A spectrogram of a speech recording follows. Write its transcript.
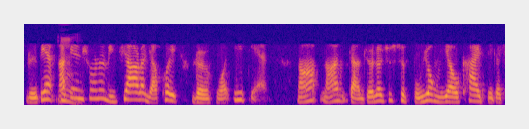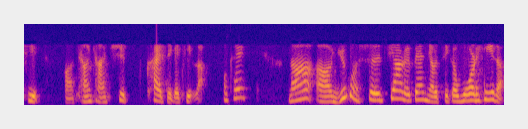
里边，那变说呢，你家了也会暖和一点，然后然后感觉呢就是不用要开这个 heat 啊，常常去开这个 t 了，OK？那呃如果是家里边有这个 water heater。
